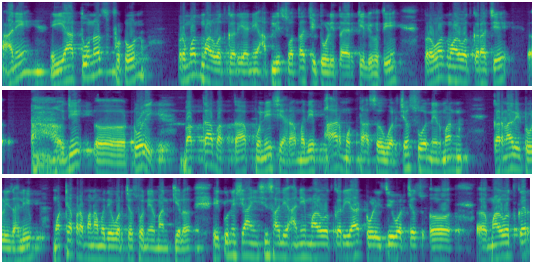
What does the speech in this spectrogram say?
आणि यातूनच फुटून प्रमोद माळवतकर यांनी आपली स्वतःची टोळी तयार केली होती. प्रमोद माळवतकराचे जी टोळी बघता बघता पुणे शहरामध्ये फार मोठं असं वर्चस्व निर्माण करणारी टोळी झाली. मोठ्या प्रमाणामध्ये वर्चस्व निर्माण केलं. एकोणीसशे ऐंशी साली आणि माळवतकर या टोळीचे वर्चस्व माळवतकर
